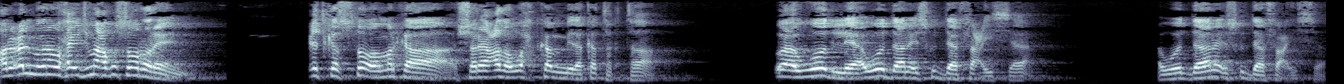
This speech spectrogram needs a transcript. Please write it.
ahlucilmiguna waxay ijmaac ku soo rareen. Cid kasta oo markaa shareecada wax ka mida ka tagtaa oo awood leh awooddaana isku daafacaysaa awooddaana isku daafacaysaa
